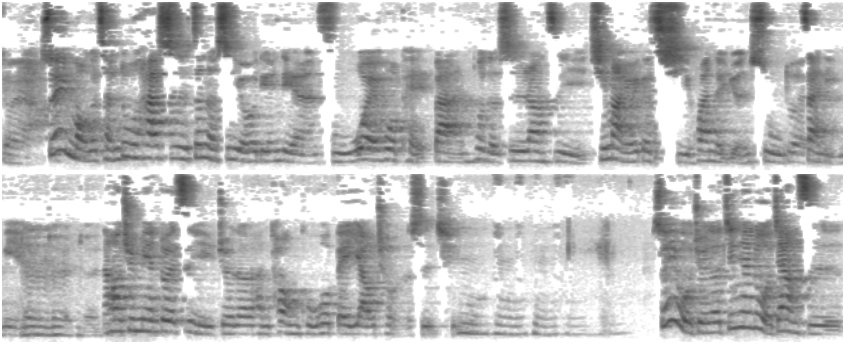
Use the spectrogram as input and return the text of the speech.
对啊，所以某个程度，它是真的是有一点点抚慰或陪伴，或者是让自己起码有一个喜欢的元素在里面，嗯对对，然后去面对自己觉得很痛苦或被要求的事情。嗯嗯嗯嗯所以我觉得今天如果这样子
